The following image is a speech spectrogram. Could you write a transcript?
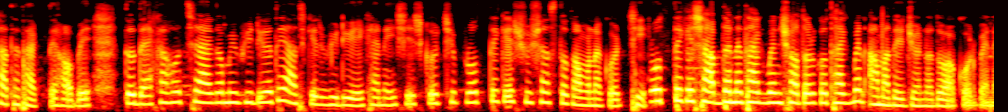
সাথে থাকতে হবে। তো দেখা হচ্ছে আগামী ভিডিওতে। আজকের ভিডিও এখানে এখানেই শেষ করছি। প্রত্যেকে সুস্বাস্থ্য কামনা করছি। প্রত্যেকে সাবধানে থাকবেন, সতর্ক থাকবেন, আমাদের জন্য দোয়া করবেন।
